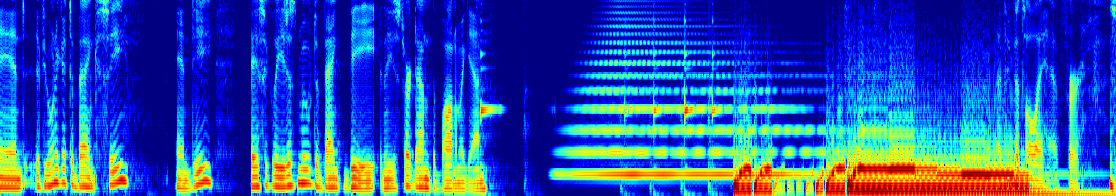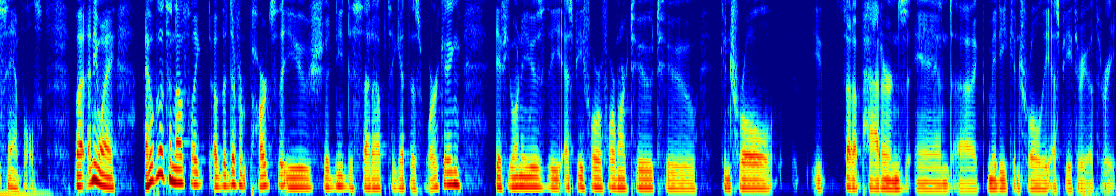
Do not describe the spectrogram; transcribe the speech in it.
And if you want to get to bank C and D, basically you just move to bank B and then you start down at the bottom again. I think that's all I have for samples. But anyway, I hope that's enough like of the different parts that you should need to set up to get this working. If you want to use the SP404 Mark II to control, set up patterns and uh, MIDI control the SP303.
